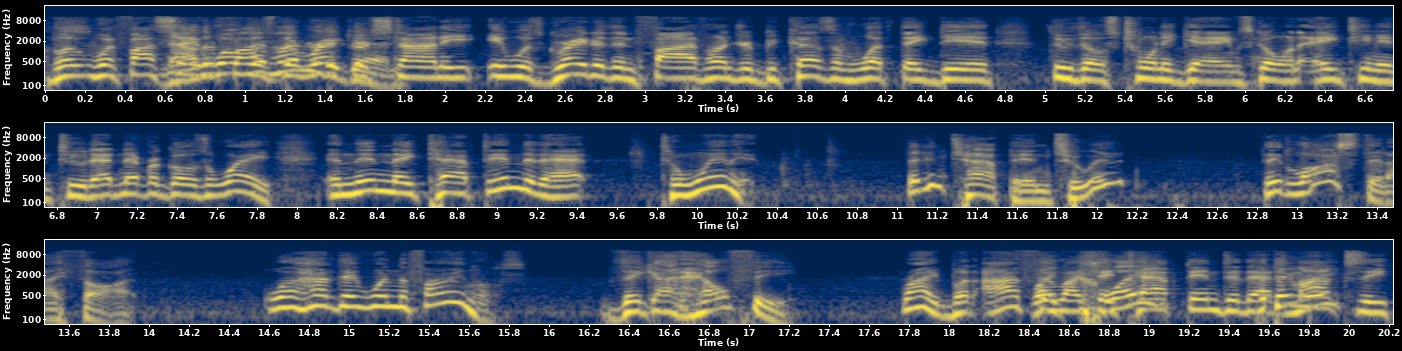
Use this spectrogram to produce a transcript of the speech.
playoffs. but if I say what was the record. Steiny, it was greater than 500 because of what they did through those 20 games, going 18 and 2. That never goes away. And then they tapped into that to win it. They didn't tap into it. They lost it, I thought. Well, how did they win the finals? They got healthy. Right, but I feel Like like, Klay- they tapped into that they were- moxie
